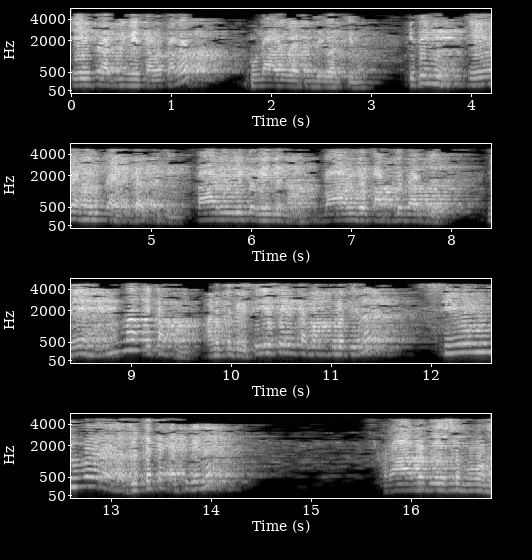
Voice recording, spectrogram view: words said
ඒ විතරක් නෙවෙයි තව තවත් මුලාව වැටෙන දේවල් තියෙනවා. ඉතින් ඒව හින්දා එකපැත්තකින් ශාරීරික වේදනා, බාහිර ශබ්ද බද්ද මේ හැම එකක්ම අනිත් එක විශේෂයෙන් Taman තුල තියෙන සියුම්ව හිතට ඇති වෙන රාග දේශ මොහ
